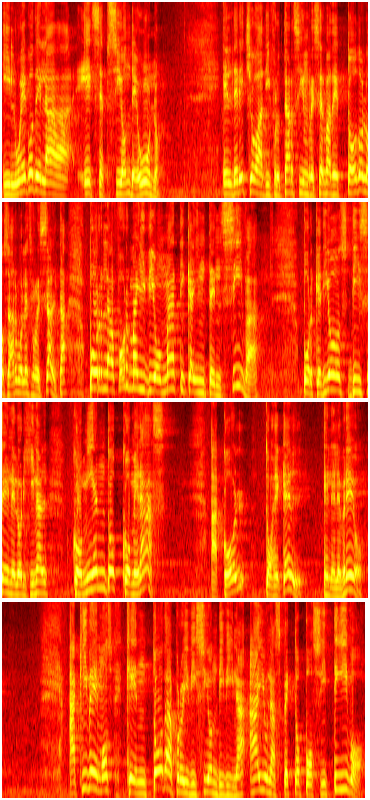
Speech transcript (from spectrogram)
y luego de la excepción de uno. El derecho a disfrutar sin reserva de todos los árboles resalta por la forma idiomática intensiva, porque Dios dice en el original, comiendo comerás. Acol tojekel en el hebreo Aquí vemos que en toda prohibición divina hay un aspecto positivo.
